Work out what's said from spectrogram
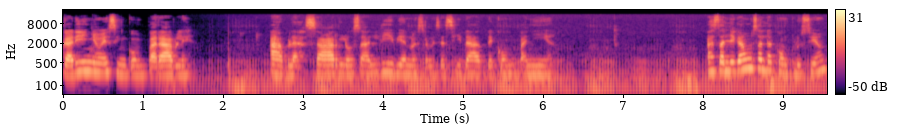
Cariño es incomparable. Abrazarlos alivia nuestra necesidad de compañía. Hasta llegamos a la conclusión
